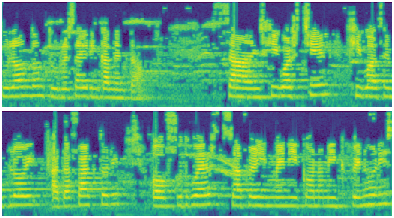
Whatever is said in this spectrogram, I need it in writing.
to London to reside in Camden Town. Since he was child, he was employed at a factory of footwear, suffering many economic penuries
